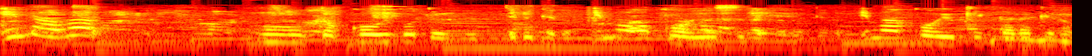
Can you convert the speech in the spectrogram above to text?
今は、うんと、こういうことを言ってるけど、今はこういう姿だけど、今はこういう結果だけど。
